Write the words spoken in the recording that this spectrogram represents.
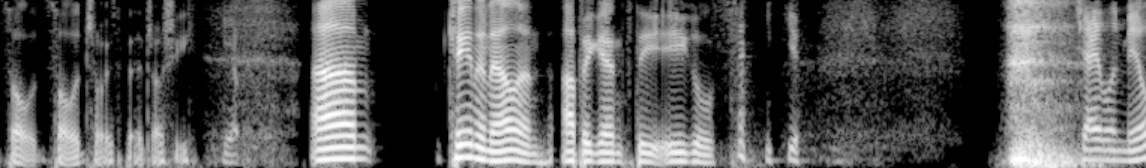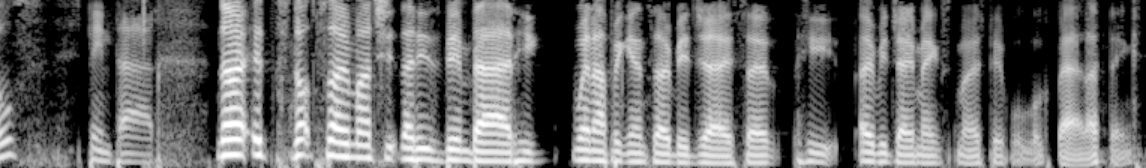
solid solid choice there, Joshy. Yep. Um, Keenan Allen up against the Eagles. Jalen Mills, it's been bad. No, it's not so much that he's been bad. He went up against OBJ, so he OBJ makes most people look bad. I think.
